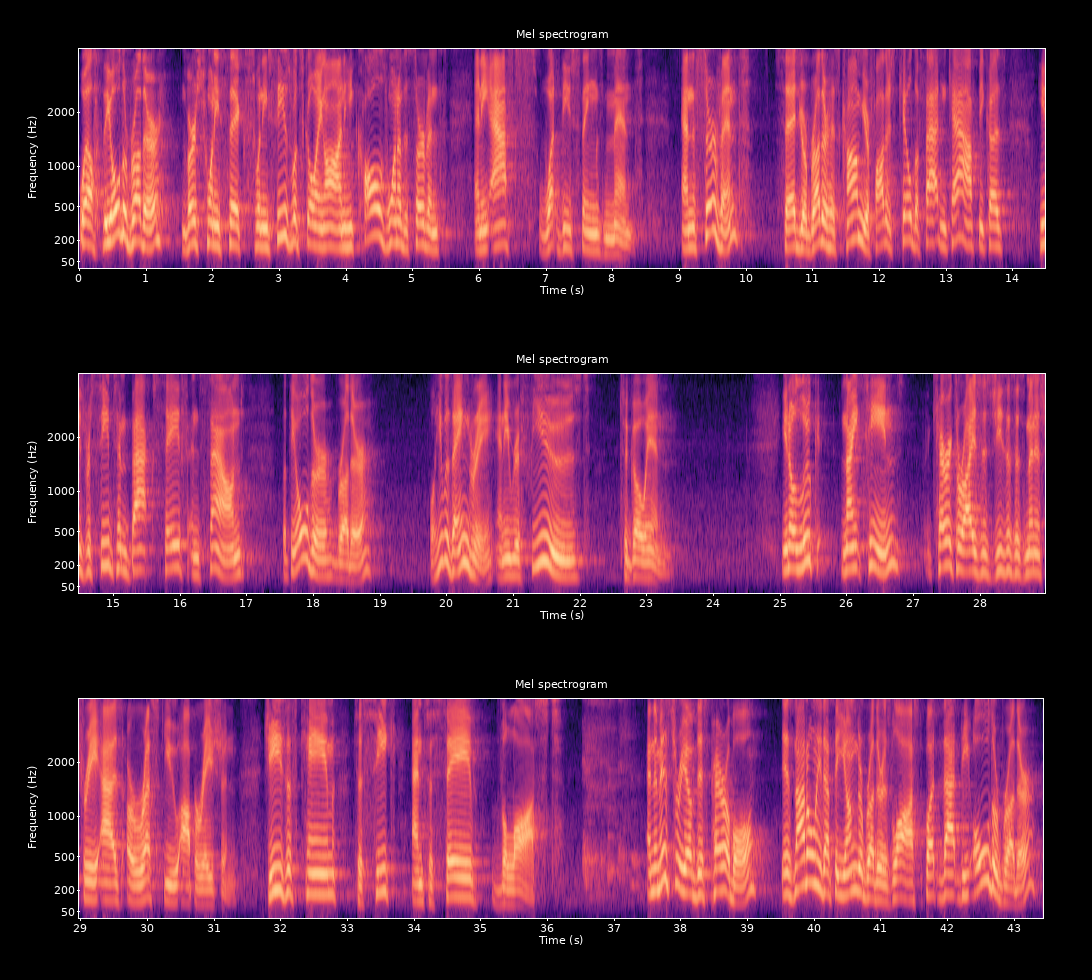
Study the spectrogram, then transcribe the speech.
Well, the older brother, verse 26, when he sees what's going on, he calls one of the servants and he asks what these things meant. And the servant said, Your brother has come, your father's killed the fattened calf because he's received him back safe and sound. But the older brother, well, he was angry and he refused to go in. You know, Luke 19 characterizes Jesus' ministry as a rescue operation. Jesus came to seek and to save the lost. And the mystery of this parable is not only that the younger brother is lost, but that the older brother,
